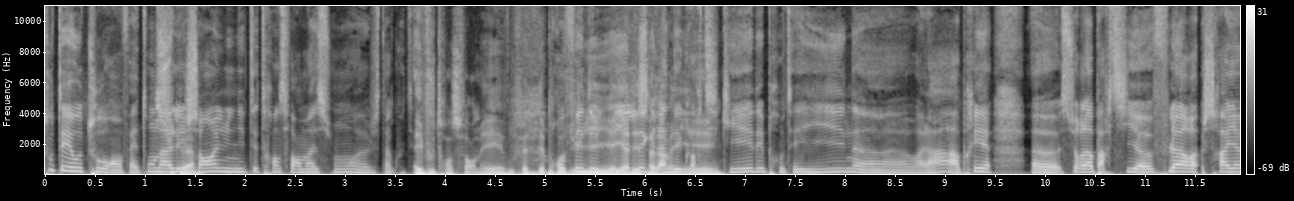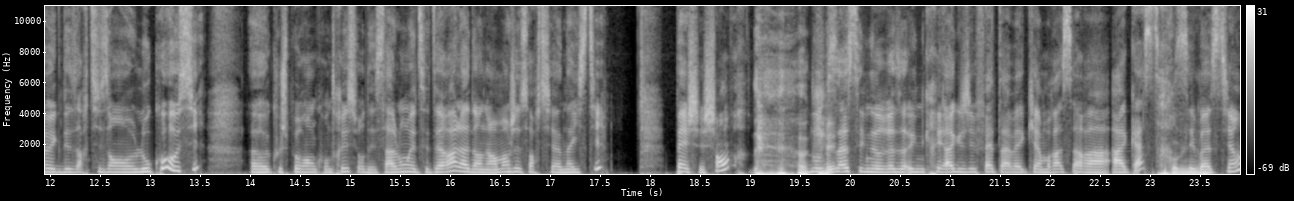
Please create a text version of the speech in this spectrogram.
tout est autour en fait. On a Super. les champs et l'unité de transformation euh, juste à côté. Et vous transformez, vous faites des produits, il y a des des graines décortiquées, des protéines, euh, voilà. Après, euh, sur la partie fleurs, je travaille avec des artisans locaux aussi que je peux rencontrer sur des salons, etc. Là, dernièrement, j'ai sorti un iced tea. Pêche et chanvre. Donc ça, c'est une, créa que j'ai faite avec un brasseur à, à Castres, Trop. Sébastien.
